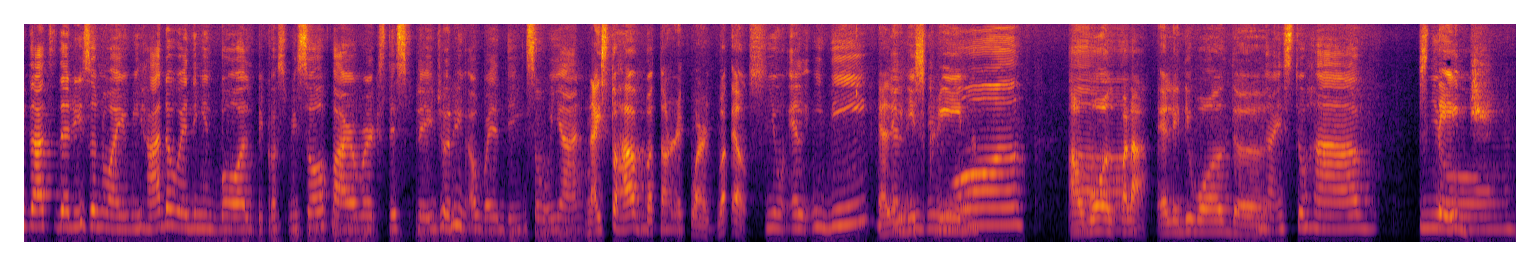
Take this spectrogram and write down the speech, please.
yun. That's the reason why we had a wedding in Bohol because we saw fireworks display during a wedding. So, yan. Nice to have but not required. What else? Yung LED, LED screen. wall, A wall pala. LED wall, the nice to have. Stage. Yung,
